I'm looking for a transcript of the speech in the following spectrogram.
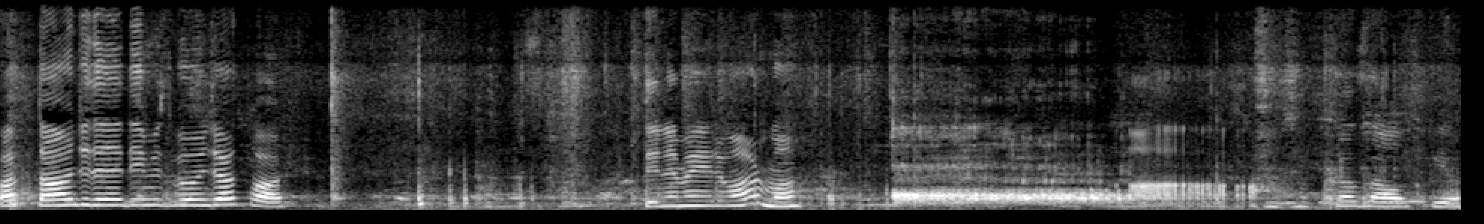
Bak daha önce denediğimiz bir oyuncak var. Deneme yeri var mı? Aa, gaz alıyor.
